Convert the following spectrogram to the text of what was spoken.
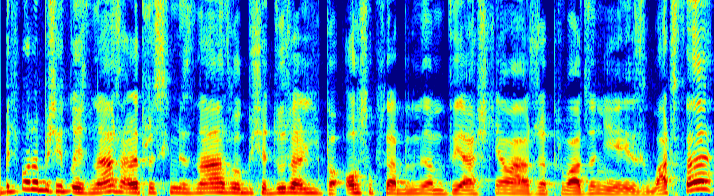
być może by się ktoś znalazł, ale przede wszystkim znalazłoby się duża liczba osób, która by nam wyjaśniała, że prowadzenie jest łatwe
